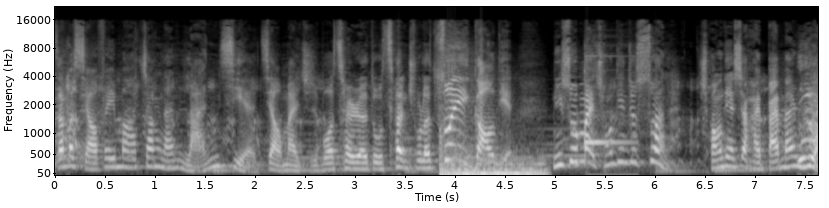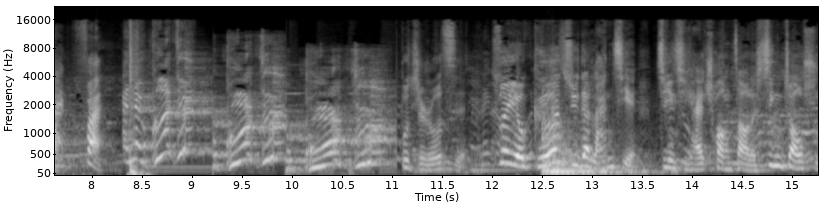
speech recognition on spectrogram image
咱们小飞妈张兰兰姐叫卖直播蹭热度蹭出了最高点。你说卖床垫就算了，床垫上还摆满软饭，哎，那格局，格局，格局。不止如此，最有格局的兰姐近期还创造了新招数。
